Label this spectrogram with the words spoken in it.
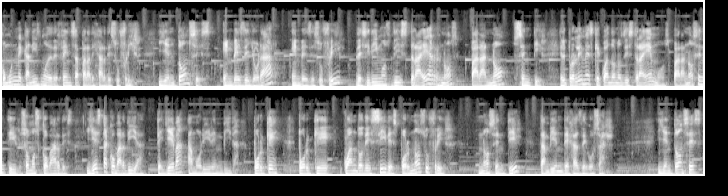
como un mecanismo de defensa para dejar de sufrir. Y entonces, en vez de llorar, en vez de sufrir, decidimos distraernos para no sentir. El problema es que cuando nos distraemos para no sentir, somos cobardes. Y esta cobardía te lleva a morir en vida. ¿Por qué? Porque cuando decides por no sufrir, no sentir, también dejas de gozar. Y entonces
